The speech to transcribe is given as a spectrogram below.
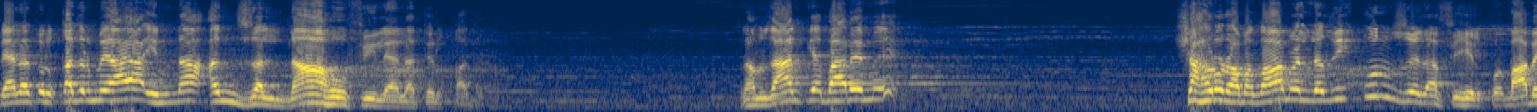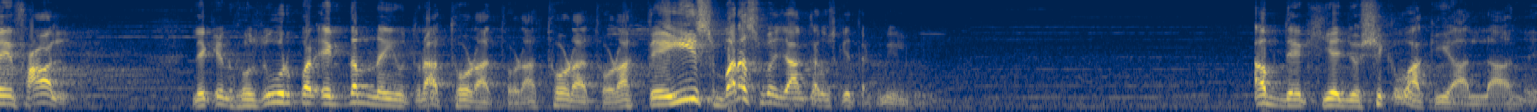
للت القدر میں آیا، انا انزلناہ فی للت القدر۔ رمضان کے بارے میں شہر رمضان الذي انزل فيه القرآن، باب افعال۔ لیکن حضور پر ایک دم نہیں اترا، تھوڑا تھوڑا تھوڑا تھوڑا، تیئیس برس میں جا کر اس کی تکمیل ہوئی۔ اب دیکھیے جو شکوا کیا اللہ نے۔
